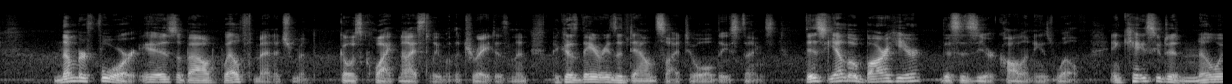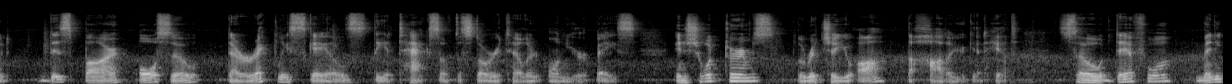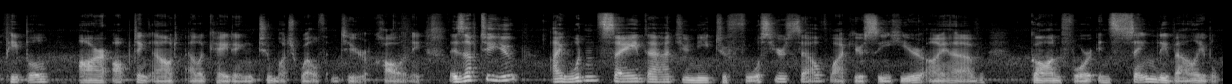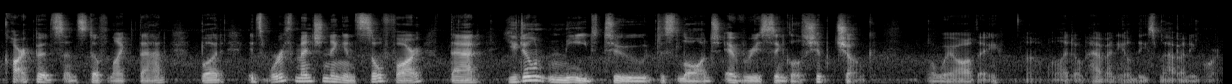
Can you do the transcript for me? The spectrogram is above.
Number four is about wealth management. Goes quite nicely with the trade, isn't it? Because there is a downside to all these things. This yellow bar here, this is your colony's wealth. In case you didn't know it, this bar also directly scales the attacks of the storyteller on your base. In short terms, the richer you are, the harder you get hit. So therefore, many people are opting out allocating too much wealth into your colony. It's up to you. I wouldn't say that you need to force yourself like you see here. I have gone for insanely valuable carpets and stuff like that, but it's worth mentioning in so far that you don't need to dislodge every single ship chunk. Oh, where are they? Oh, well, I don't have any on this map anymore.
